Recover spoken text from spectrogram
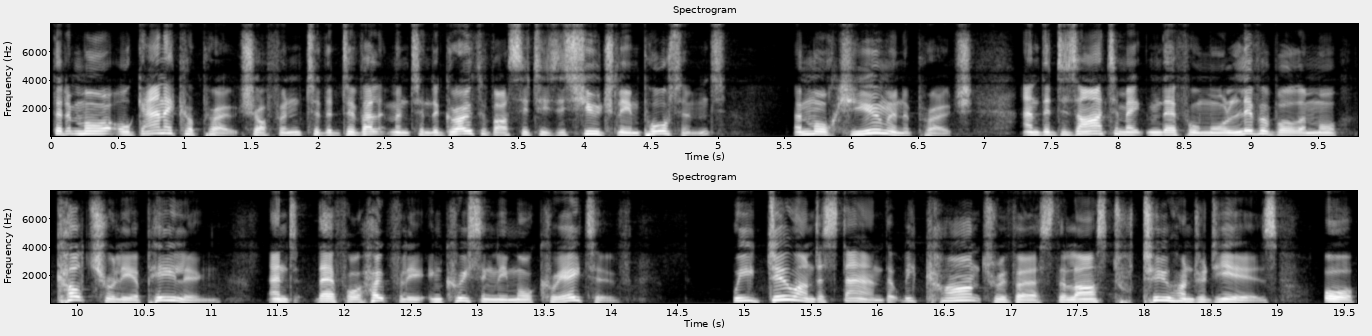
that a more organic approach often to the development and the growth of our cities is hugely important, a more human approach, and the desire to make them therefore more livable and more culturally appealing, and therefore hopefully increasingly more creative, we do understand that we can't reverse the last 200 years or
